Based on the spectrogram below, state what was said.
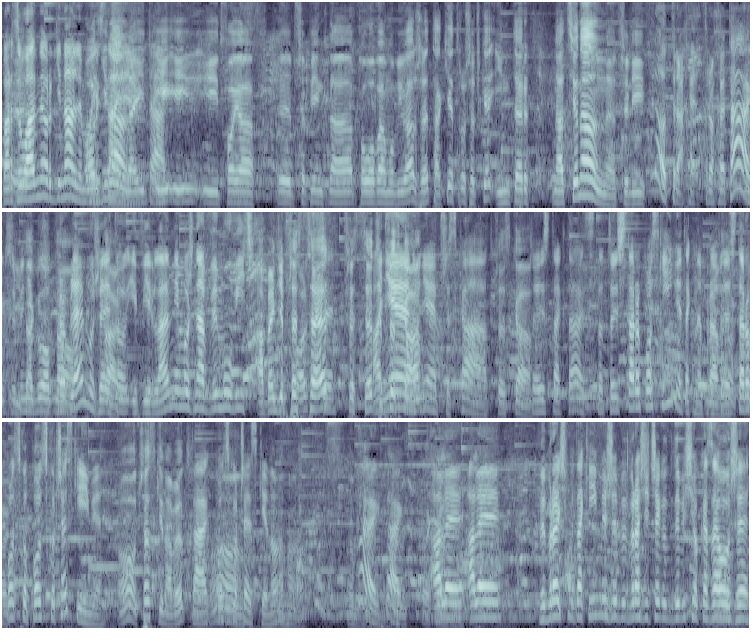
Bardzo E, ładne, oryginalne moim Oryginalne zdaniem. I, tak. i, i, i twoja e, przepiękna połowa mówiła, że takie troszeczkę internacjonalne, czyli... No trochę, trochę tak, żeby I nie tak, było no, problemu, że tak. to i w Irlandii można wymówić. A będzie przez C? Przez C czy A przez nie, K? no nie, przez K. Przez K. To jest tak, tak. To, to jest staropolskie imię tak naprawdę. tak, Staropolsko-polsko-czeskie imię. O, czeskie nawet? Tak, polsko-czeskie, no. Aha. Tak, tak. tak, Ale, tak. ale wybraliśmy takie imię, żeby w razie czego, gdyby się okazało, że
